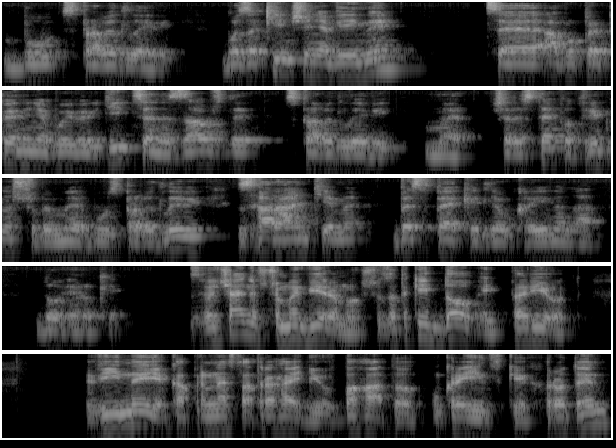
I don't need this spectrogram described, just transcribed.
був справедливий. Бо закінчення війни це або припинення бойових дій це не завжди справедливий мир. Через те потрібно, щоб мир був справедливий з гарантіями безпеки для України на довгі роки. Звичайно, що ми віримо, що за такий довгий період війни, яка принесла трагедію в багато українських родин,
